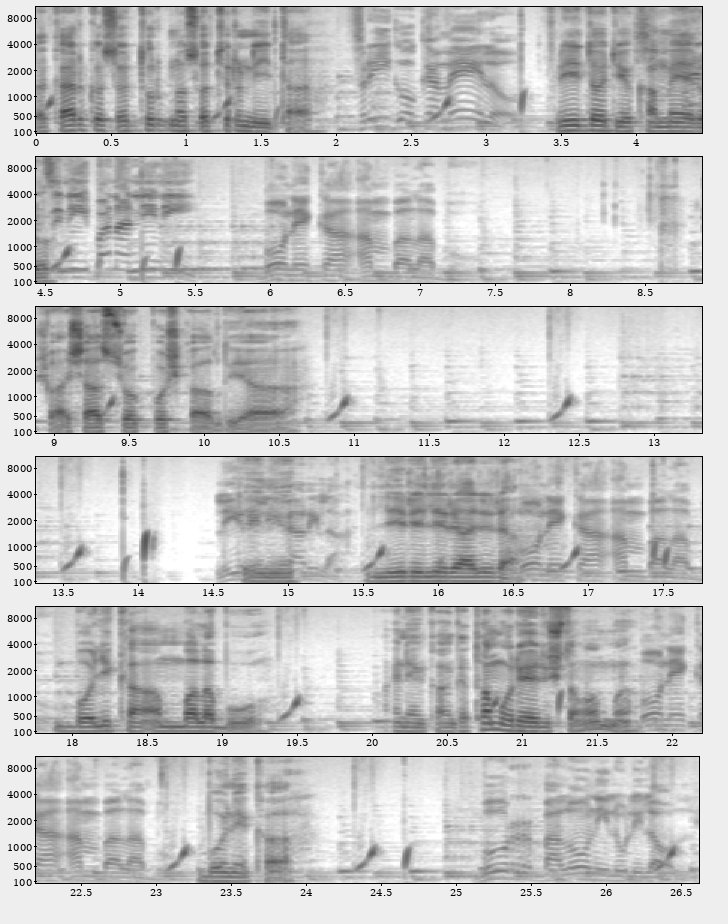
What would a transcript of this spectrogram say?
La Carco Saturno Saturnita. Frigo Camelo. Frido Dio Camero. Ambalabu. Şu aşağısı çok boş kaldı ya. Deniyor. Liri lira lira. Ambalabu. Bolika ambala bu. Aynen kanka tam oraya düş tamam mı? Boneka. Bur baloni lulilolli.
